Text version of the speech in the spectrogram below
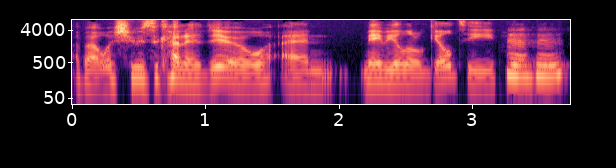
about what she was going to do and maybe a little guilty. Mm-hmm.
